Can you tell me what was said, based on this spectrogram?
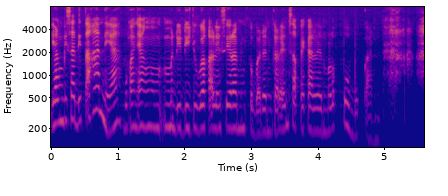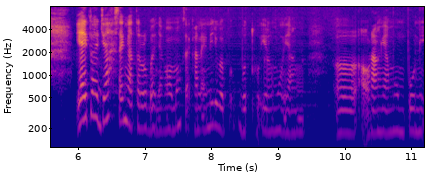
yang bisa ditahan ya bukan yang mendidih juga kalian siramin ke badan kalian sampai kalian melepuh bukan. Ya itu aja. Saya nggak terlalu banyak ngomong karena ini juga butuh ilmu yang uh, orang yang mumpuni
